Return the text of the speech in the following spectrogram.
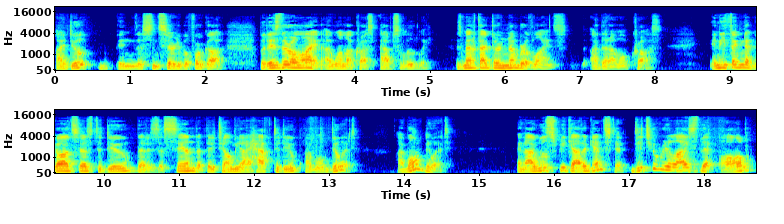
I do it in the sincerity before God. But is there a line I will not cross? Absolutely. As a matter of fact, there are a number of lines uh, that I won't cross. Anything that God says to do that is a sin that they tell me I have to do, I won't do it. I won't do it. And I will speak out against it. Did you realize that all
